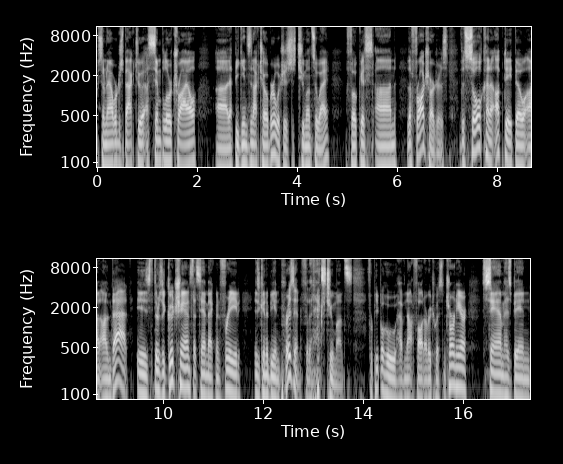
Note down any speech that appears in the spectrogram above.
So now we're just back to a simpler trial uh, that begins in October, which is just two months away, focused on the fraud charges. The sole kind of update, though, on, on that is there's a good chance that Sam Bankman Fried is going to be in prison for the next two months. For people who have not followed every twist and turn here, Sam has been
